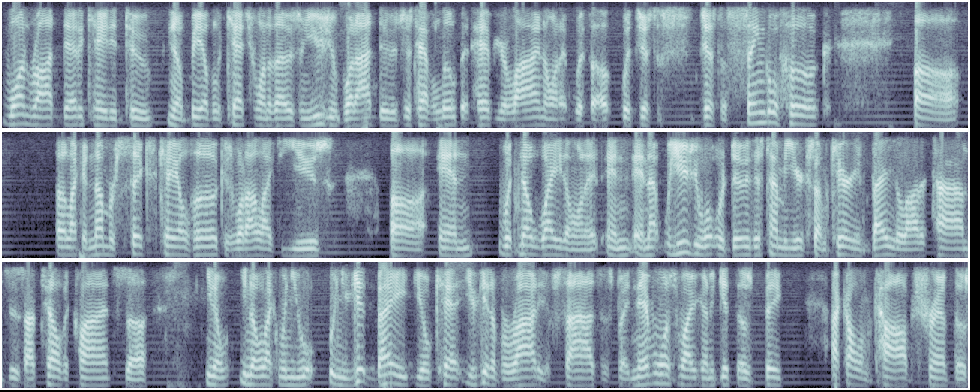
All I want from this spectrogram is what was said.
one rod dedicated to you know be able to catch one of those. And usually, what I do is just have a little bit heavier line on it with a with just a just a single hook, uh, uh, like a number six Kahle hook is what I like to use, uh, and with no weight on it. And and that, usually what we'll do this time of year, because I'm carrying bait a lot of times, is I tell the clients. Uh, you know, you know, like when you when you get bait, you'll get you get a variety of sizes, but every once in a while you're going to get those big I call them cob shrimp, those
